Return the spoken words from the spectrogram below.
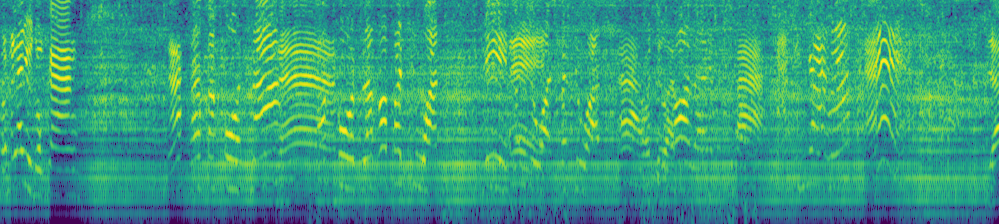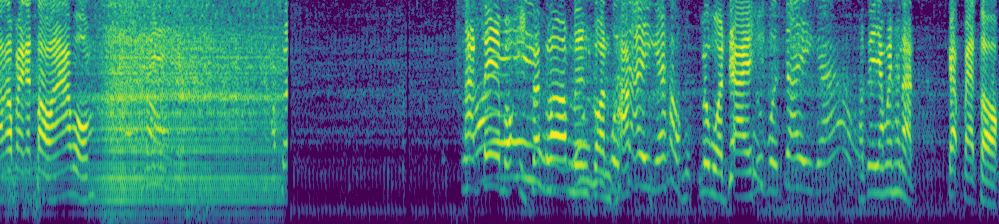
มันไม่ได้อยู่ตรงกลางนะถ้าปรากฏนะอ่าปรากฏแล้วก็ประจวดนี่แน่ประจวดประจวดอ่าวันเดือนก็เลยอ่าหากินยากนะอ่าเดี๋ยวเราก็ไปกันต่อนะครับผมนาเต้บอกอีกสักรอบหนึ่งก่อนพักหัวใจอีกแล้วรูปหัวใจลูกหัวใจอีกแล้วนาเต้ยังไม่ถนัดกับแปดตอก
